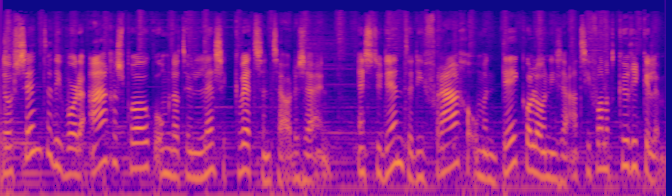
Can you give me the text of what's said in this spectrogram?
Docenten die worden aangesproken omdat hun lessen kwetsend zouden zijn. En studenten die vragen om een dekolonisatie van het curriculum.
